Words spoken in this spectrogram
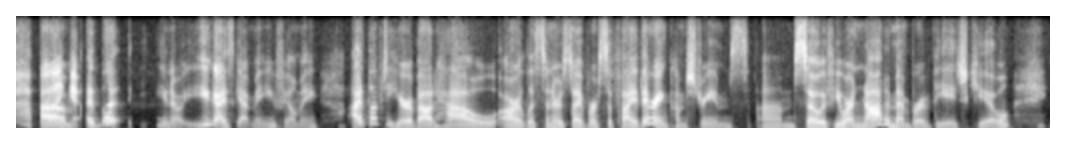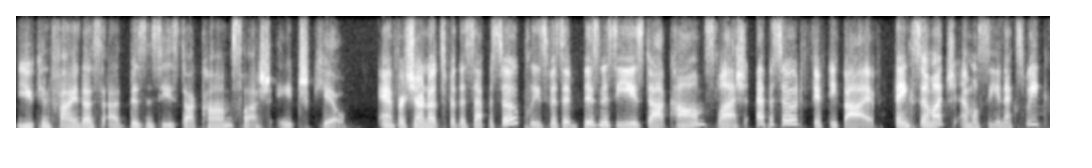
I like I'd let you know, you guys get me, you feel me. I'd love to hear about how our listeners diversify their income streams. Um, so if you are not a member of the HQ, you can find us at businessease.com slash HQ. And for show notes for this episode, please visit businessease.com slash episode 55. Thanks so much, and we'll see you next week.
